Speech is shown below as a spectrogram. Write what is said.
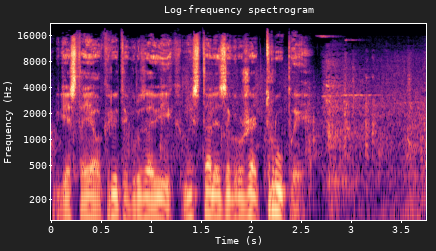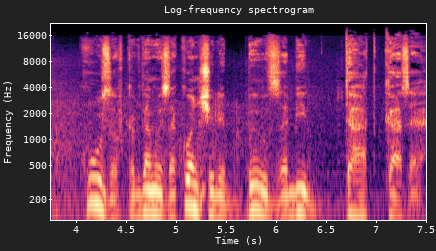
где стоял крытый грузовик. Мы стали загружать трупы. Кузов, когда мы закончили, был забит до отказа.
